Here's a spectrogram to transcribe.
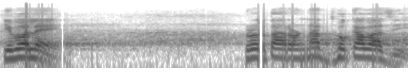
কি বলে? প্রতারণা, ধোকাবাজি।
